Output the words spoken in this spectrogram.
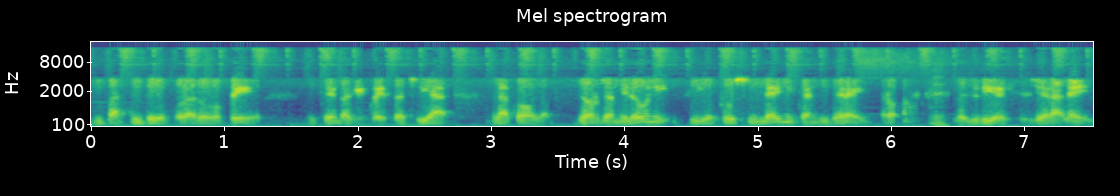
il Partito Popolare Europeo. Mi sembra che questa sia la cosa. Giorgia Meloni, se io fossi lei mi candiderei, però voglio dire, sceglierà lei.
